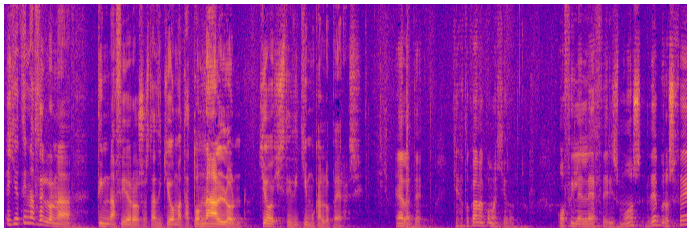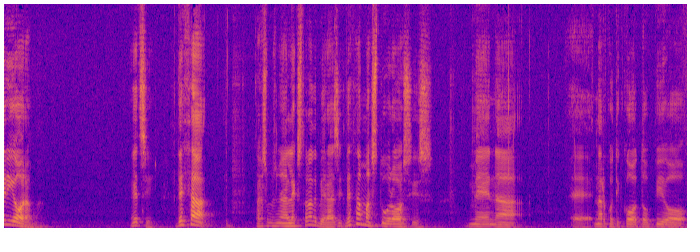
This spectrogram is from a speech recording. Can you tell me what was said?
ε, γιατί να θέλω να την αφιερώσω στα δικαιώματα των άλλων και όχι στη δική μου καλοπέραση; Έλατε και θα το κάνω ακόμα χειρότερο. Ο φιλελεύθερισμός δεν προσφέρει όραμα. Έτσι. Δεν θα, θα χρησιμοποιήσω μια λέξη τώρα, δεν πειράζει, δεν θα μαστουρώσεις με ένα ε, ναρκωτικό το οποίο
